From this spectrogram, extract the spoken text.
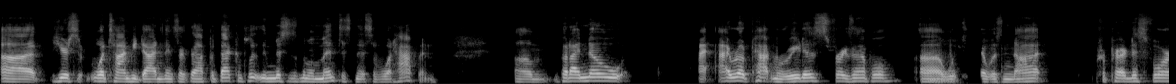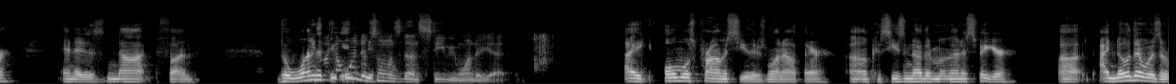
Uh, here's what time he died and things like that, but that completely misses the momentousness of what happened. Um, but I know I, I wrote Pat Morita's, for example, uh, Mhm. which there was not preparedness for, and it is not fun. The one Yeah, that like, the I wonder if someone's done Stevie Wonder yet. I almost promise you there's one out there because he's another momentous figure. Uh, I know there was a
